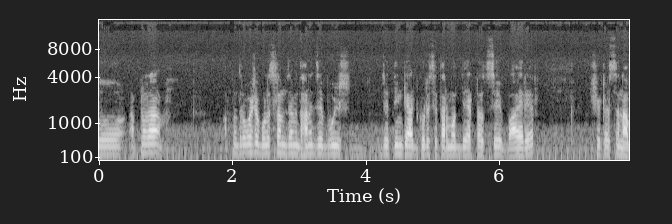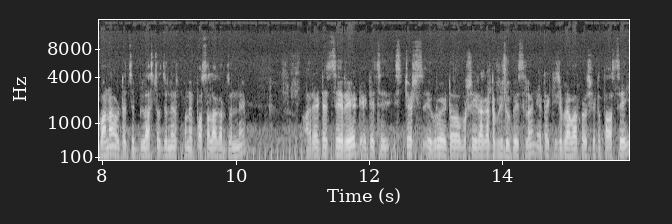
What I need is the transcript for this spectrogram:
তো আপনারা, আপনাদের অবশ্যই বলেছিলাম যে আমি ধানের যে বীজ যে তিনটে অ্যাড করেছি, তার মধ্যে একটা হচ্ছে বাইরের সেটা হচ্ছে নাভানা, ওটা হচ্ছে ব্লাস্টের জন্য মানে পচা লাগার জন্যে। আর এটা হচ্ছে রেড এটা হচ্ছে স্টেটস এগুলো এটা অবশ্যই এর আগে একটা ভিডিও পেয়েছিলেন, এটা কিসে ব্যবহার করে সেটা তো আছেই।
